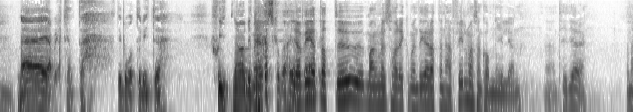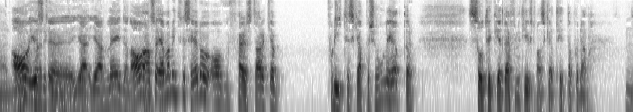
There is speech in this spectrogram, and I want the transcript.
mm. nej, jag vet inte. Det låter lite skitnödigt. Men jag, ska vara jag vet att du, Magnus, har rekommenderat den här filmen som kom nyligen eh, tidigare. Här, ja, just det. Järnlejden. Ja, alltså är man intresserad av färgstarka politiska personligheter så tycker jag definitivt man ska titta på den. Mm.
